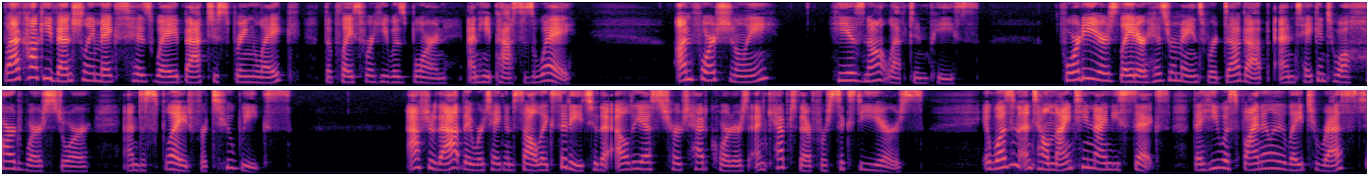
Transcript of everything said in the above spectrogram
Black Hawk eventually makes his way back to Spring Lake, the place where he was born, and he passes away. Unfortunately, he is not left in peace. Forty years later, his remains were dug up and taken to a hardware store and displayed for two weeks. After that, they were taken to Salt Lake City to the LDS Church headquarters and kept there for 60 years. It wasn't until 1996 that he was finally laid to rest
